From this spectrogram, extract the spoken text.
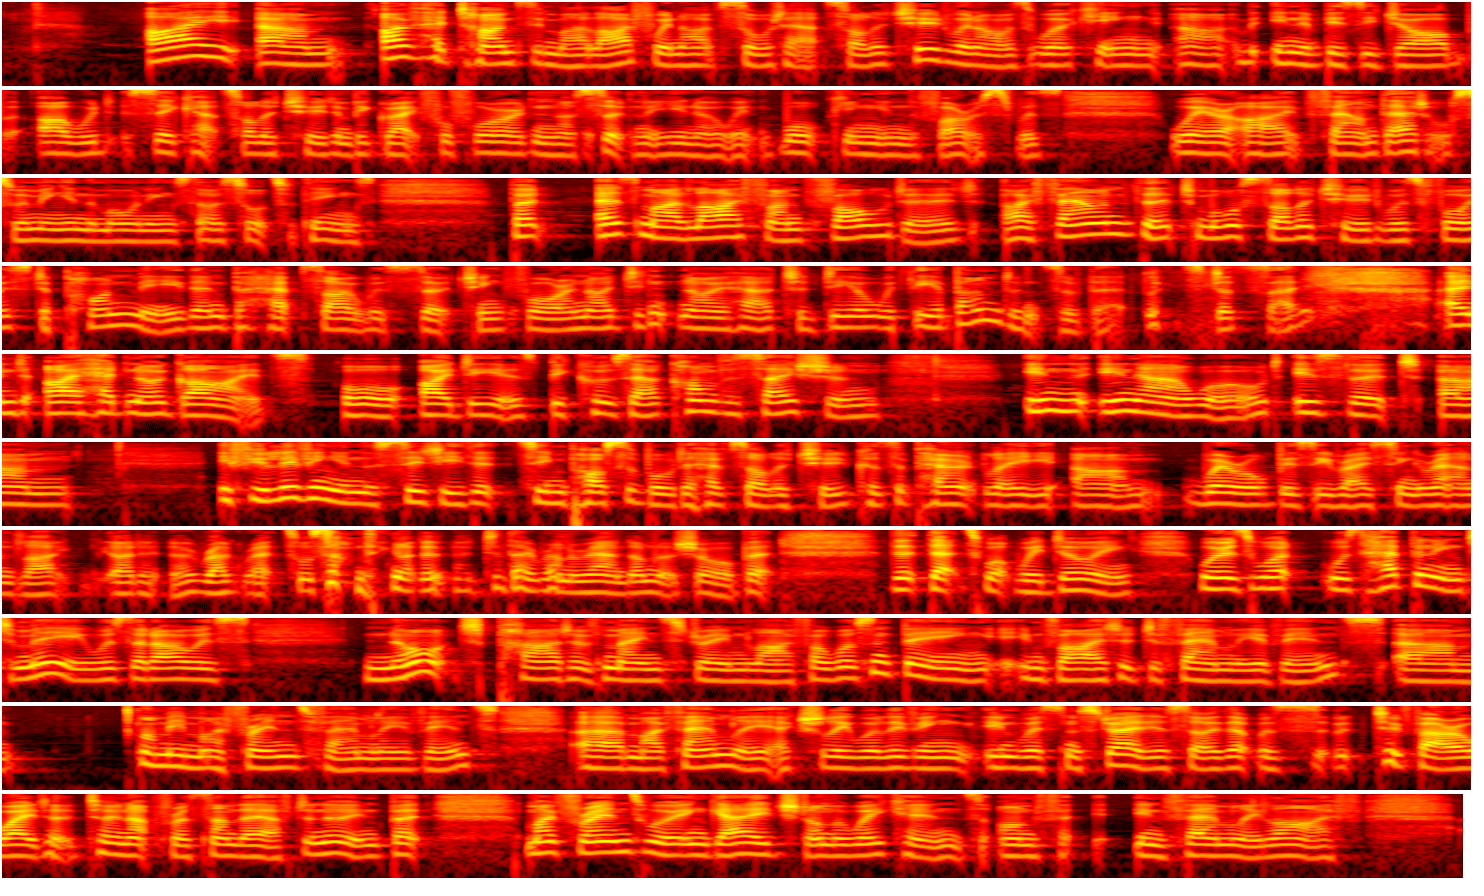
I um, I've had times in my life when I've sought out solitude. When I was working uh, in a busy job, I would seek out solitude and be grateful for it. And I certainly, you know, went walking in the forest was where I found that, or swimming in the mornings, those sorts of things. But as my life unfolded, I found that more solitude was foisted upon me than perhaps I was searching for, and I didn't know how to deal with the abundance of that, let's just say. And I had no guides or ideas because our conversation in, in our world is that. Um, if you're living in the city, it's impossible to have solitude because apparently um, we're all busy racing around like I don't know rugrats or something. I don't know. Did they run around? I'm not sure, but that that's what we're doing. Whereas what was happening to me was that I was not part of mainstream life. I wasn't being invited to family events. Um, I'm in my friends' family events. Uh, my family actually were living in Western Australia, so that was too far away to turn up for a Sunday afternoon. But my friends were engaged on the weekends on in family life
